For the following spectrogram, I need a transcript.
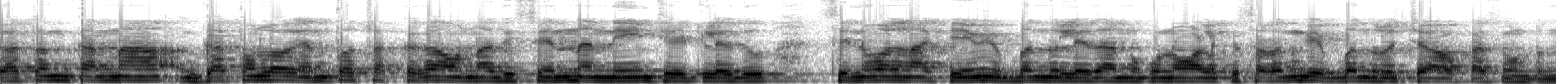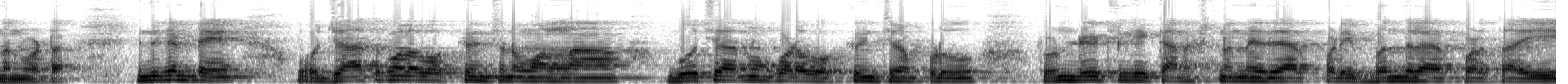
గతం కన్నా గతంలో ఎంతో చక్కగా ఉన్నది శని నన్ను ఏం చేయట్లేదు శని వల్ల నాకేమి ఇబ్బందులు లేదు అనుకున్న వాళ్ళకి సడన్గా ఇబ్బందులు వచ్చే అవకాశం ఉంటుందన్నమాట. ఎందుకంటే ఓ జాతకంలో వక్రించడం వలన గోచారం కూడా వక్రించినప్పుడు రెండింటికి కనెక్షన్ అనేది ఏర్పడి ఇబ్బందులు ఏర్పడతాయి.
